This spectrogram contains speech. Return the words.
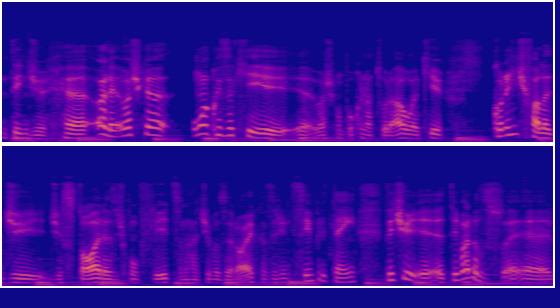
Entendi. É, olha, eu acho que uma coisa que eu acho que é um pouco natural é que quando a gente fala de, de histórias, de conflitos, narrativas heróicas, a gente sempre tem. A gente, é, tem várias é,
